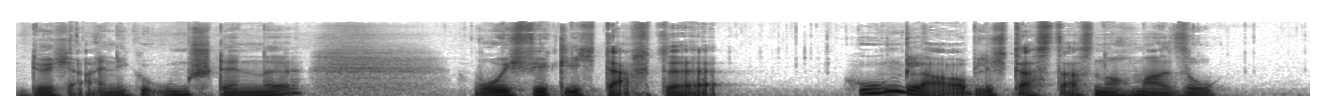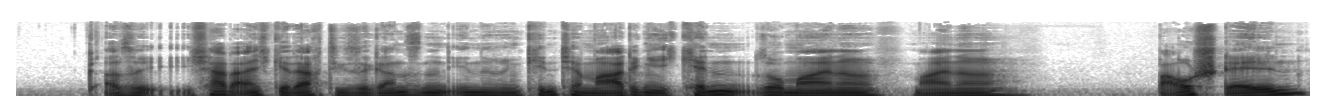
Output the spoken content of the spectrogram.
durch einige Umstände, wo ich wirklich dachte, unglaublich, dass das nochmal so, also ich hatte eigentlich gedacht, diese ganzen inneren Kindthematiken, ich kenne so meine, meine Baustellen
